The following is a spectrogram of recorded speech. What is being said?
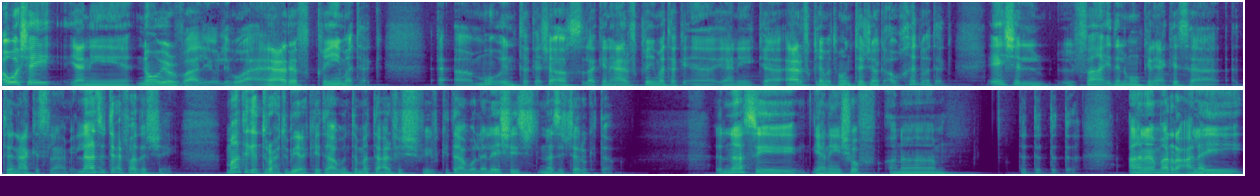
أول شيء يعني know your value اللي هو اعرف قيمتك. أ- أ- مو أنت كشخص لكن أعرف قيمتك أ، يعني اعرف قيمة منتجك أو خدمتك. إيش ال- الفائدة اللي ممكن يعكسها تنعكس للعميل؟ لازم تعرف هذا الشيء. ما تقدر تروح تبيع كتاب وأنت ما تعرف إيش في الكتاب ولا ليش يش- الناس يشتروا كتاب. الناس يعني شوف أنا. أنا مر علي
